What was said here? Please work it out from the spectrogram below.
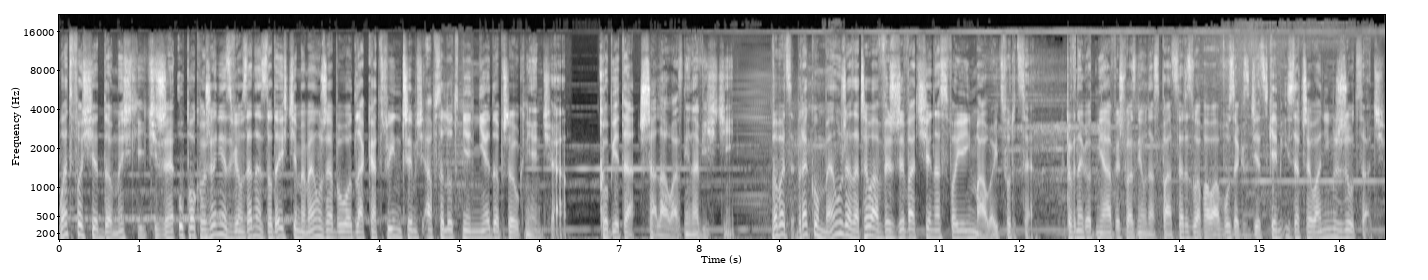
Łatwo się domyślić, że upokorzenie związane z odejściem męża było dla Katrin czymś absolutnie nie do przełknięcia. Kobieta szalała z nienawiści. Wobec braku męża zaczęła wyżywać się na swojej małej córce. Pewnego dnia wyszła z nią na spacer, złapała wózek z dzieckiem i zaczęła nim rzucać.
